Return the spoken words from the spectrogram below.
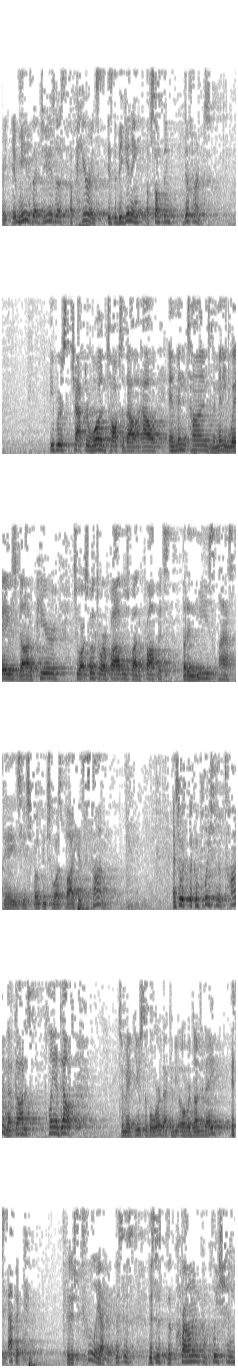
Right? It means that Jesus' appearance is the beginning of something different. Hebrews chapter 1 talks about how in many times and in many ways God appeared to our, spoke to our fathers by the prophets, but in these last days he has spoken to us by his Son and so it's the completion of time that God has planned out. To make use of a word that can be overdone today, it's epic. It is truly epic. This is, this is the crowning completion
